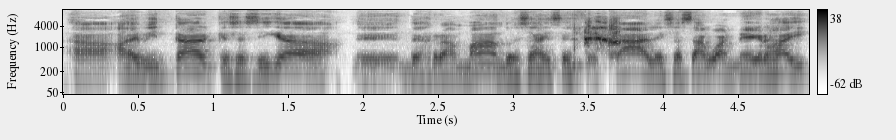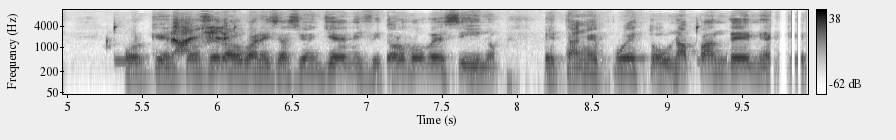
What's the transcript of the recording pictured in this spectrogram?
a, a evitar que se siga eh, derramando esas heces fecales, esas aguas negras ahí, porque entonces la urbanización Jennifer y todos los vecinos están expuestos a una pandemia que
